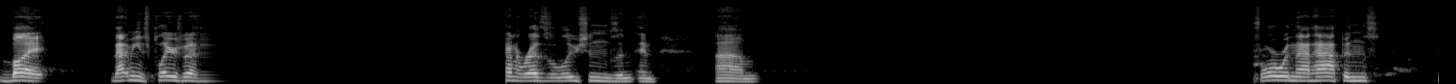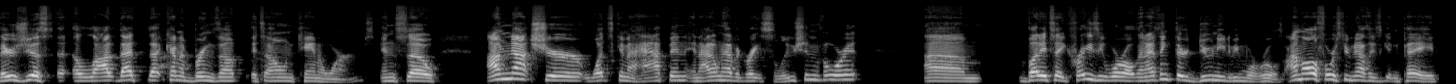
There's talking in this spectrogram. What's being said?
but that means players would have kind of resolutions and, and um, for when that happens, there's just a lot that that kind of brings up its own can of worms. And so I'm not sure what's going to happen, and I don't have a great solution for it. Um, but it's a crazy world, and I think there do need to be more rules. I'm all for student athletes getting paid,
